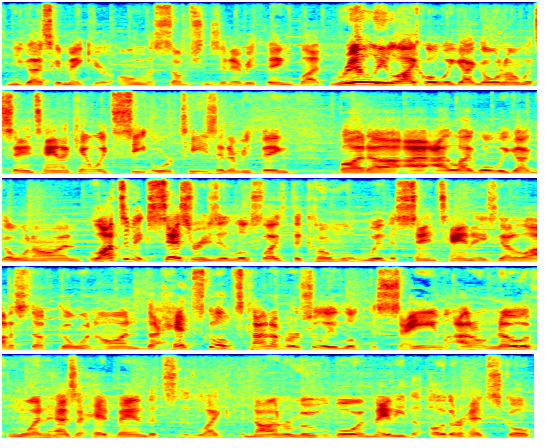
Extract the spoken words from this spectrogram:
and you guys can make your own assumptions and everything, but really like what we got going on with Santana. Can't wait to see Ortiz and everything. But uh, I, I, like what we got going on. Lots of accessories, it looks like, to come with Santana. He's got a lot of stuff going on. The head sculpts kind of virtually look the same. I don't know if one has a headband that's like non-removable and maybe the other head sculpt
